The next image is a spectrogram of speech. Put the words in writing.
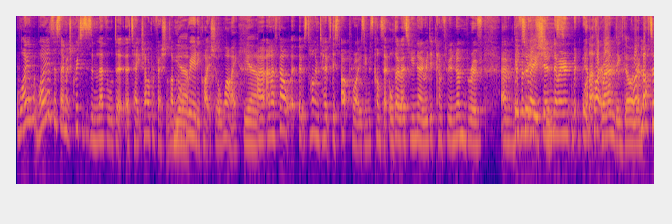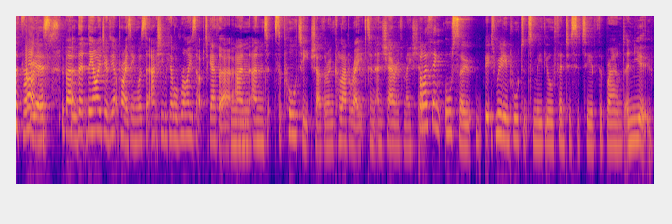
why why is there so much criticism levelled at, at HR professionals? I'm Yeah. not really quite sure why. Yeah. Uh, and I felt it was time to have this uprising, this concept. Although, as you know, we did come through a number of um, revolution. There were, we Well, that's branding, darling. Quite a lot of brands. Yes, but the, the idea of the uprising was that actually we can all rise up together Mm. and, and support each other and collaborate and, and share information. But I think also it's really important to me the authenticity of the brand and you,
